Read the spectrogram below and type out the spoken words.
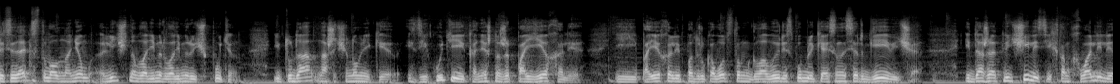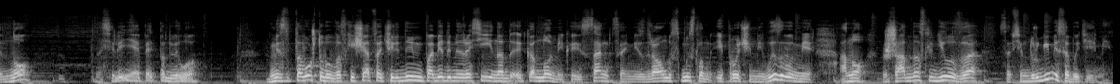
Председательствовал на нем лично Владимир Владимирович Путин. И туда наши чиновники из Якутии, конечно же, поехали. И поехали под руководством главы республики Айсена Сергеевича. И даже отличились, их там хвалили, но население опять подвело. Вместо того, чтобы восхищаться очередными победами России над экономикой, санкциями, здравым смыслом и прочими вызовами, оно жадно следило за совсем другими событиями.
